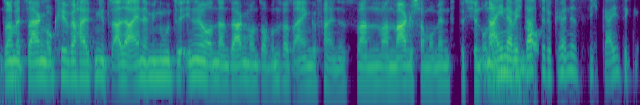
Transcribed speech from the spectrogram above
sollen wir jetzt sagen, okay, wir halten jetzt alle eine Minute inne und dann sagen wir uns, ob uns was eingefallen ist. War ein, war ein magischer Moment, bisschen Nein, aber unangenehm ich dachte, du könntest dich geistig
